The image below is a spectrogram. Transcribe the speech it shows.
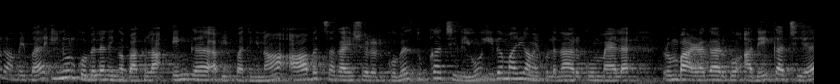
ஒரு அமைப்பை இன்னொரு கோவிலில் நீங்கள் பார்க்கலாம். எங்கே அப்படின்னு பார்த்தீங்கன்னா ஆபத் சகாயேஸ்வரர் கோவில் துக்காட்சியிலையும் இதை மாதிரி அமைப்பில் தான் இருக்கும். மேலே ரொம்ப அழகாக இருக்கும். அதே காட்சியை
